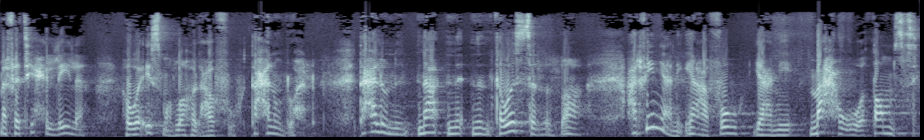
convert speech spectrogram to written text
مفاتيح الليلة هو اسم الله العفو. تعالوا نروح له. تعالوا نتوسل لله. عارفين يعني إيه عفو؟ يعني محو وطمس.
